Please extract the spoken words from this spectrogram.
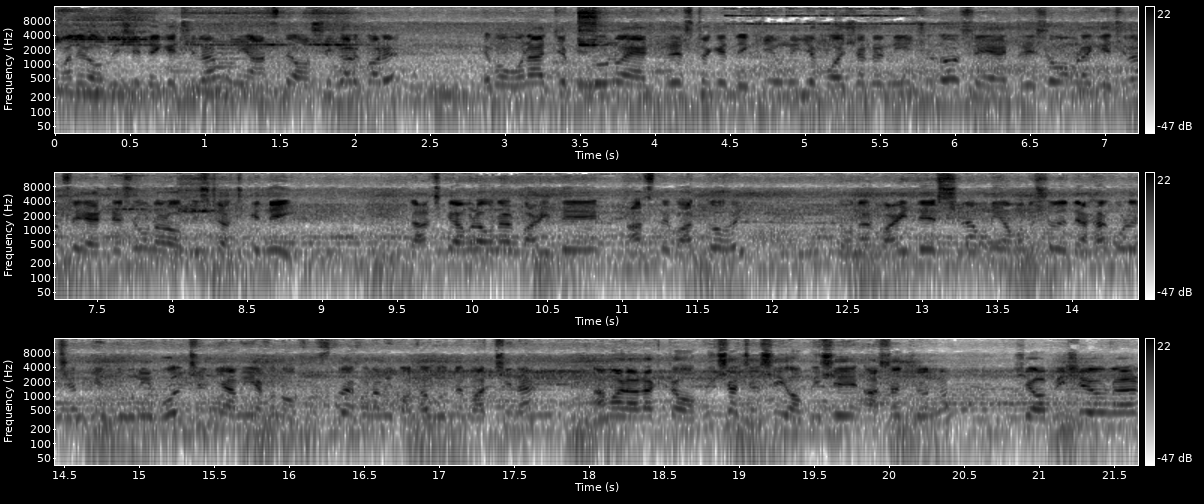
আমাদের অফিসে ডেকেছিলাম, উনি আসতে অস্বীকার করে এবং ওনার যে পুরনো অ্যাড্রেসটাকে দেখিয়ে উনি যে পয়সাটা নিয়েছিল, সেই অ্যাড্রেসেও আমরা গেছিলাম, সেই অ্যাড্রেসেও ওনার অফিসটা আজকে নেই। আজকে আমরা ওনার বাড়িতে আসতে বাধ্য হই। তো ওনার বাড়িতে এসেছিলাম, উনি আমাদের সাথে দেখা করেছেন, কিন্তু উনি বলছেন যে আমি এখন অসুস্থ, এখন আমি কথা বলতে পারছি না। আমার আর একটা অফিস আছে, সেই অফিসে আসার জন্য। সেই অফিসে ওনার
